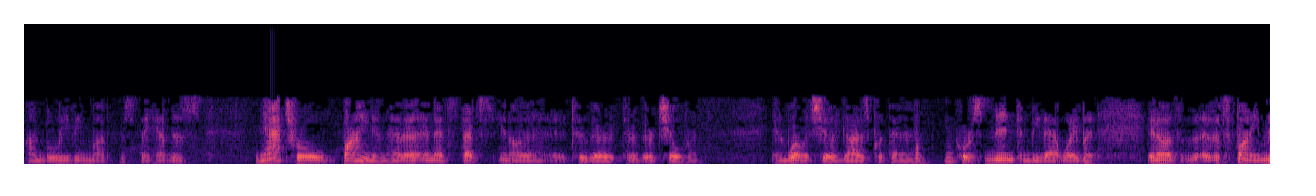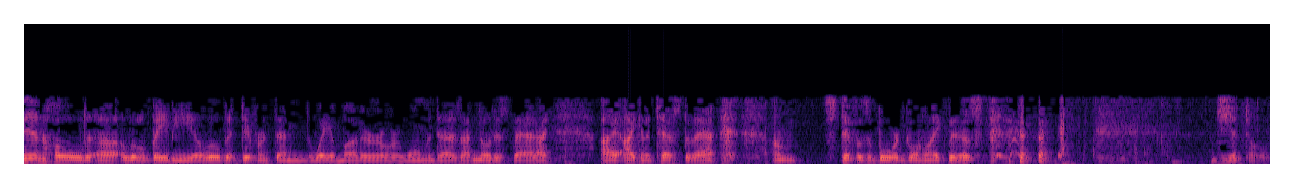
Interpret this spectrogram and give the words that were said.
unbelieving mothers, they have this natural bind in that, and that's that's you know to their to their children, and well it should. God has put that in. Of course, men can be that way, but you know it's it's funny. Men hold uh, a little baby a little bit different than the way a mother or a woman does. I've noticed that. I I, I can attest to that. I'm stiff as a board going like this. gentle,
